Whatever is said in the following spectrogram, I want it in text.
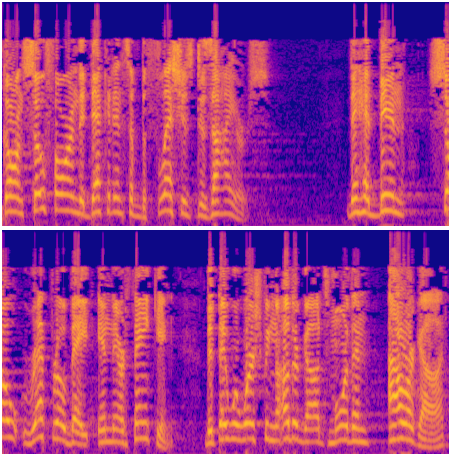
gone so far in the decadence of the flesh's desires. They had been so reprobate in their thinking that they were worshiping other gods more than our God,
